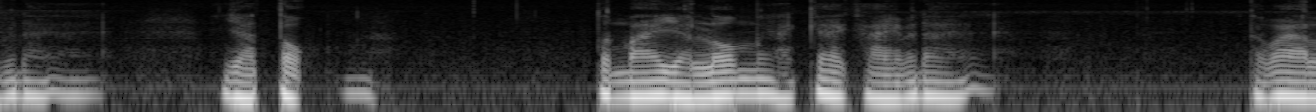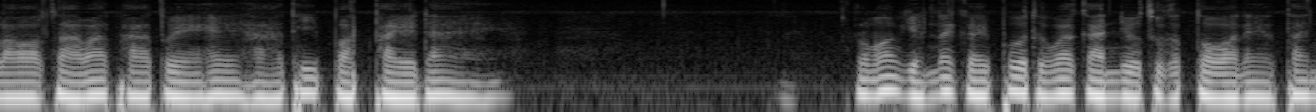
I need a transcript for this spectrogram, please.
ไม่ได้ อย่าตก ต้นไม้อย่าล้มแก้ไขไม่ได้ แต่ว่าเราสามารถพาตัวเองให้หาที่ปลอดภัยได้ หลวงพ่อเขียนท่านเคยพูดถึงว่าการอยู่สุขโตเนี่ยท่าน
